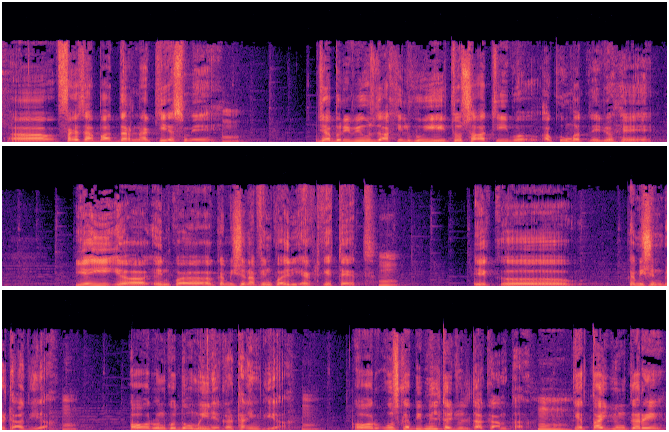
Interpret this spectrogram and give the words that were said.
फैजाबाद धरना केस में हम्म। जब रिव्यूज़ दाखिल हुई तो साथ ही हुकूमत ने जो है यही कमीशन ऑफ़ इंक्वायरी एक्ट के तहत हम्म। एक कमीशन बिठा दिया हम्म। और उनको दो महीने का टाइम दिया और उसका भी मिलता जुलता काम था कि तयन करें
